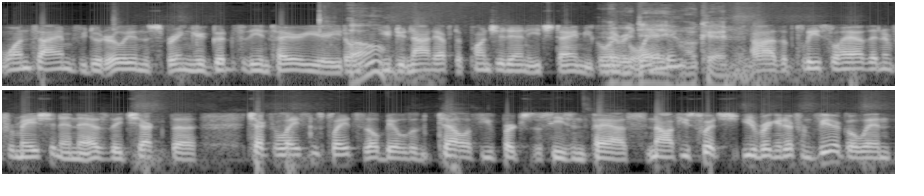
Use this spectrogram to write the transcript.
one time, if you do it early in the spring, you're good for the entire year. You don't, Oh. you do not have to punch it in each time you go Every into the day, landing. okay. Uh, the police will have that information, and as they check the check the license plates, they'll be able to tell if you've purchased a season pass. Now, if you switch, you bring a different vehicle in,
